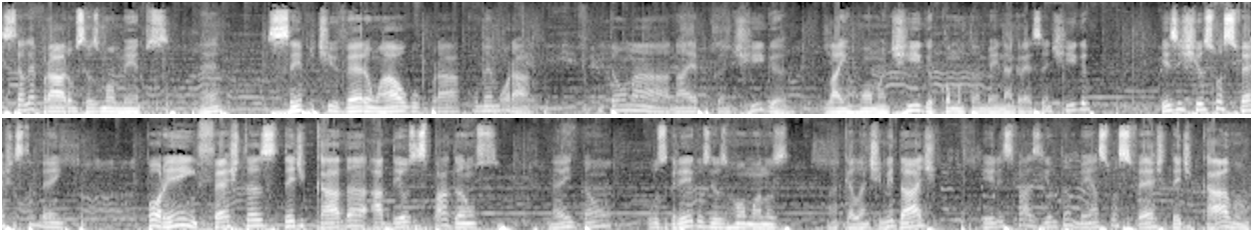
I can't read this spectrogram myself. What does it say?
celebraram seus momentos, né? sempre tiveram algo para comemorar. Então, na, na época antiga, lá em Roma antiga, como também na Grécia antiga, existiam suas festas também. Porém, festas dedicadas a deuses pagãos. Né? Então, os gregos e os romanos naquela antiguidade, eles faziam também as suas festas, dedicavam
